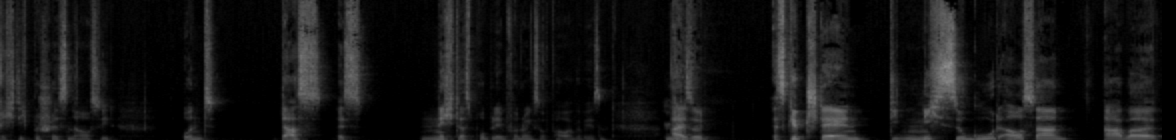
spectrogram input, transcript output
richtig beschissen aussieht. Und das ist nicht das Problem von Rings of Power gewesen. Also es gibt Stellen, die nicht so gut aussahen, aber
